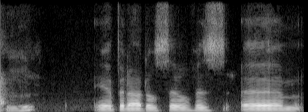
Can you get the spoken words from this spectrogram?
Mm-hmm. Yeah, Bernardo Silva's. Um,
